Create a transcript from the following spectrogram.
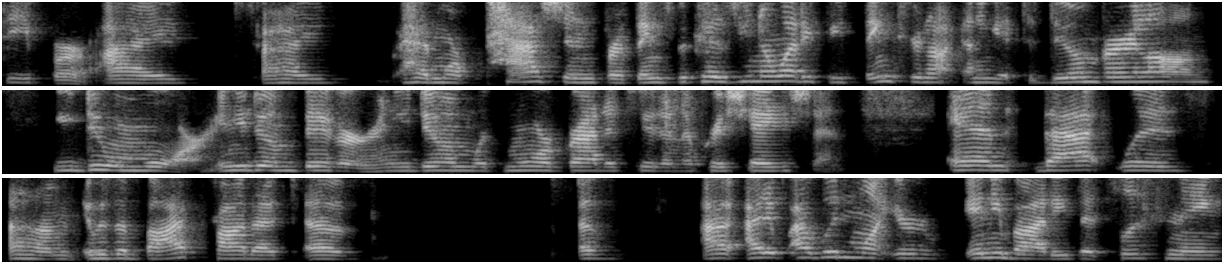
deeper. I, I had more passion for things because you know what? If you think you're not going to get to do them very long, you do them more and you do them bigger and you do them with more gratitude and appreciation. And that was, um, it was a byproduct of, of, I, I, I wouldn't want your anybody that's listening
